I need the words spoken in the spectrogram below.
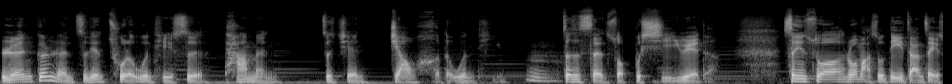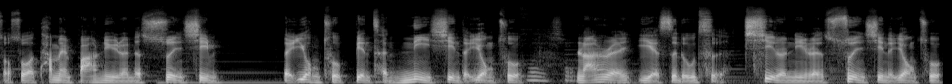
人跟人之间出了问题是他们之间交合的问题。嗯，这是神所不喜悦的。圣经说，罗马书第一章这里所说，他们把女人的顺性。的用处变成逆性的用处，男人也是如此，弃了女人顺性的用处，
